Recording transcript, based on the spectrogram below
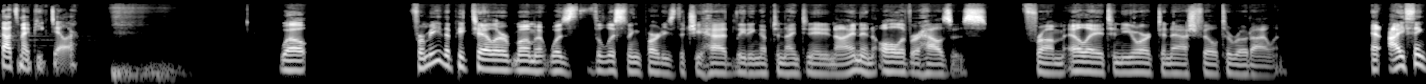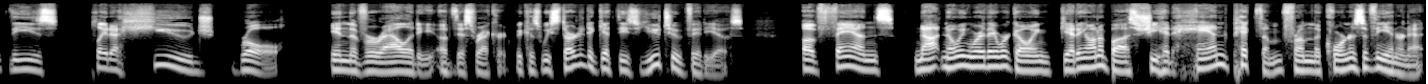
that's my peak taylor Well, for me, the peak Taylor moment was the listening parties that she had leading up to 1989 in all of her houses from LA to New York to Nashville to Rhode Island. And I think these played a huge role in the virality of this record because we started to get these YouTube videos of fans not knowing where they were going, getting on a bus. She had handpicked them from the corners of the internet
